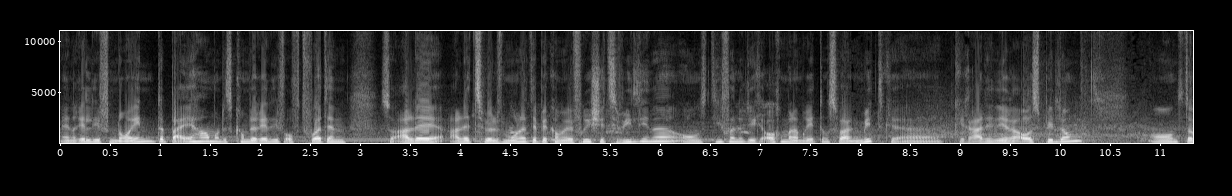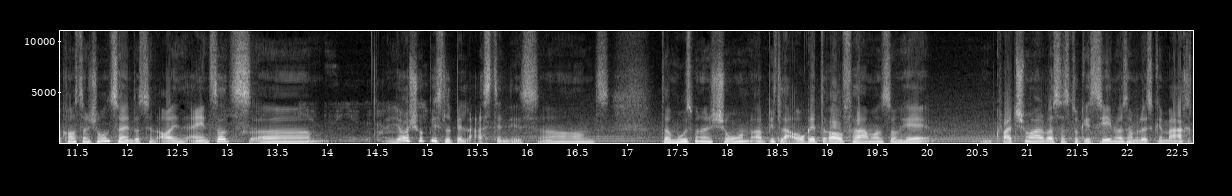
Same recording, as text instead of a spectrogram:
einen relativ neuen dabei haben und das kommt ja relativ oft vor, denn so alle, alle zwölf Monate bekommen wir frische Zivildiener und die fahren natürlich auch mal am Rettungswagen mit, äh, gerade in ihrer Ausbildung. Und da kann es dann schon sein, dass ein Einsatz äh, ja schon ein bisschen belastend ist. Und da muss man dann schon ein bisschen Auge drauf haben und sagen, hey, quatsch mal, was hast du gesehen, was haben wir das gemacht,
